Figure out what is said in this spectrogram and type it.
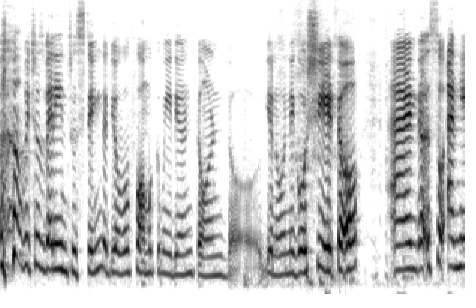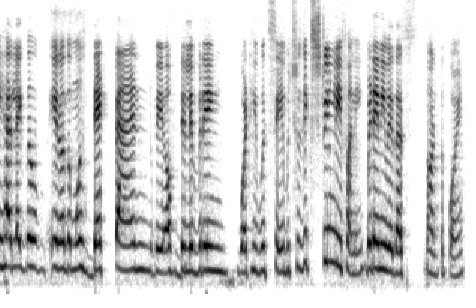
which was very interesting that you're a former comedian turned, uh, you know, negotiator. And uh, so, and he had like the, you know, the most deadpan way of delivering what he would say, which was extremely funny. But anyway, that's not the point.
